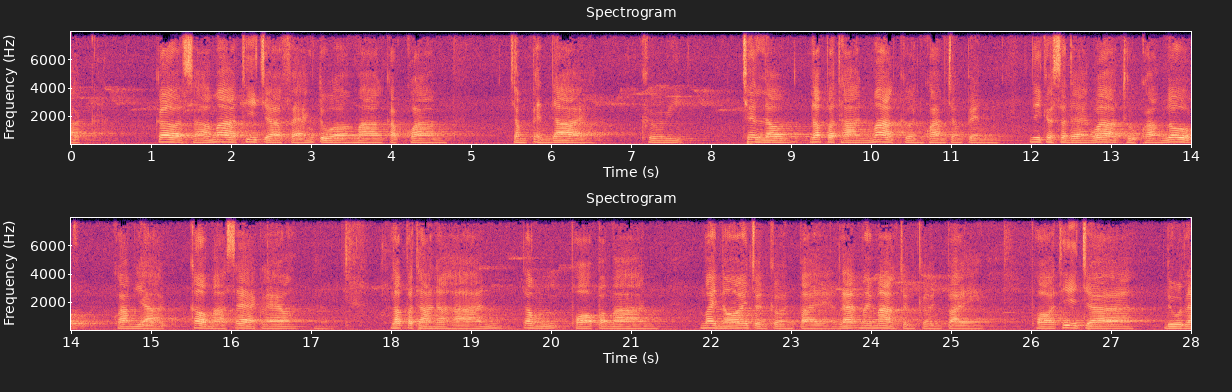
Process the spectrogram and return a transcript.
าก ก็สามารถที่จะแฝงตัวมากับความจำเป็นได้ คือเช่นเรารับประทานมากเกินความจำเป็น นี่ก็แสดงว่าถูกความโลภความอยากเข้ามาแทรกแล้ว รับประทานอาหารต้องพอประมาณ ไม่น้อยจนเกินไปและไม่มากจนเกินไป พอที่จะดูแล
